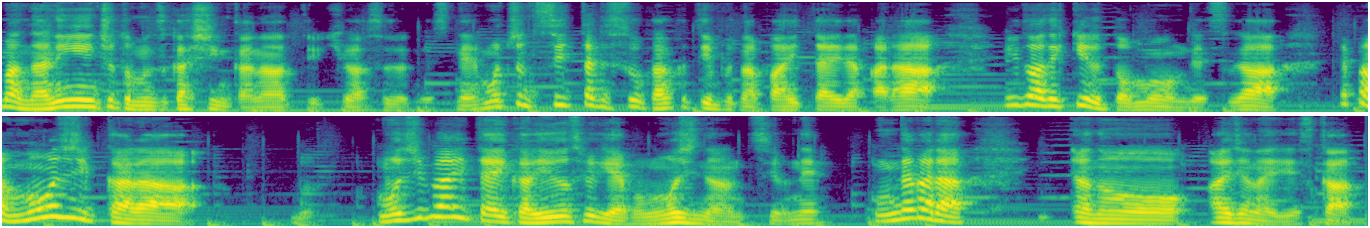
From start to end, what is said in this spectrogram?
まあ何気にちょっと難しいんかなっていう気はするんですね。もちろんツイッターってすごくアクティブな媒体だから、誘導はできると思うんですが、やっぱ文字から、文字媒体から誘導すべきはやっぱ文字なんですよね。だから、あの、あれじゃないですか。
